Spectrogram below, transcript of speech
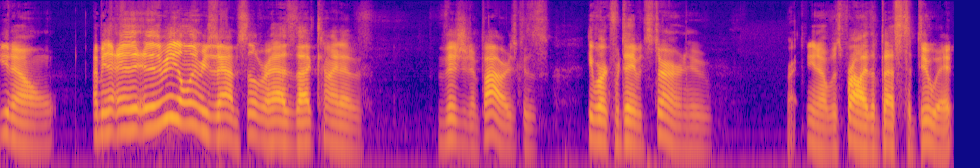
you know, I mean, and, and the really only reason Adam Silver has that kind of vision and power is because he worked for David Stern, who, Right. you know, was probably the best to do it.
